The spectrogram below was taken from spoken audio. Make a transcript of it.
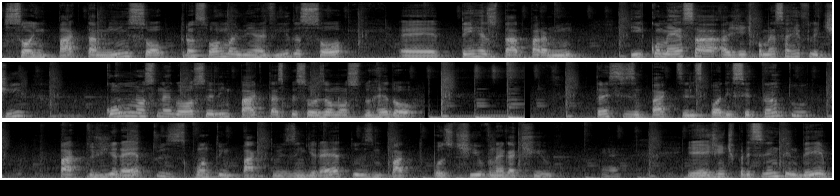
só impacta a mim, só transforma a minha vida, só é, tem resultado para mim e começa a gente começa a refletir como o nosso negócio ele impacta as pessoas ao nosso redor. Então esses impactos eles podem ser tanto impactos diretos quanto impactos indiretos, impacto positivo, negativo. Né? E aí a gente precisa entender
